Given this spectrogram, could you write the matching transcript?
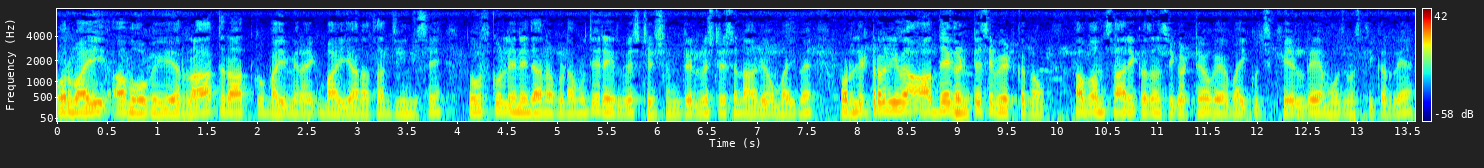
और भाई, अब हो गई है रात। रात को भाई, मेरा एक भाई आ रहा था जींद से तो उसको लेने जाना पड़ा मुझे रेलवे स्टेशन। रेलवे स्टेशन आ गया हूँ भाई मैं, और लिटरली मैं आधे घंटे से वेट कर रहा हूँ। अब हम सारे कज़न इकट्ठे हो गए, भाई कुछ खेल रहे हैं, मौज मस्ती कर रहे हैं।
